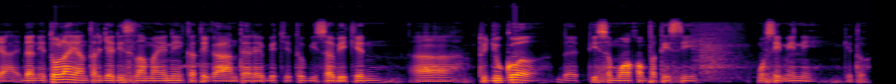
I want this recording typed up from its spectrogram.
Ya, dan itulah yang terjadi selama ini ketika Ante Rebic itu bisa bikin uh, 7 gol di semua kompetisi musim ini gitu.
